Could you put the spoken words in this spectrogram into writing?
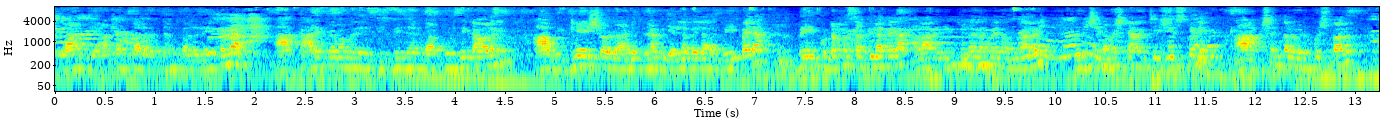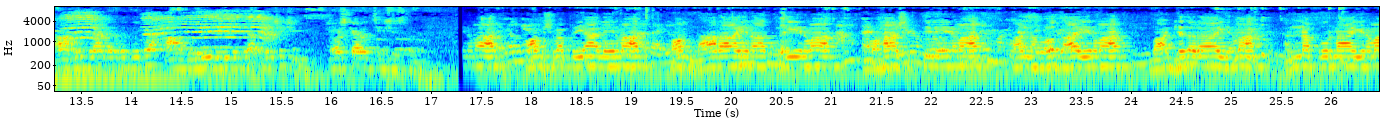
ఇలాంటి ఆటంకాలు అడ్డంకాలు లేకుండా ఆ కార్యక్రమం అనేది దిగ్విజయంగా పూర్తి కావాలని ఆ విఘ్నేశ్వరుడు అనుగ్రహం ఎల్లవేళ మీ పైన మీ కుటుంబ సభ్యుల పైన అలాగే మీ పిల్లల పైన ఉండాలని గురించి నమస్కారం చేసేసుకుని ఆ అక్షంతలు విడు పుష్పాలు ఆ రుద్రాగణపతి ఆ దేవి నమస్కారం చేసేసుకుని ఓం శివప్రియాయ నమ ఓం నారాయణాత్రయ నమ మహాశక్తినే నమ ఓం నవోదాయ నమః భాగ్యధరాయ నమ అన్నపూర్ణాయ నమ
